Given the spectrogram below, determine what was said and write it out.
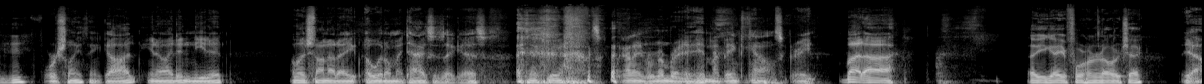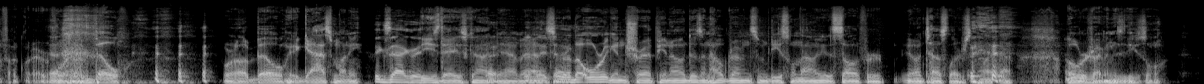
Mhm. Fortunately, thank God, you know, I didn't need it. I just found out I owe it on my taxes. I guess Actually, I don't even remember. I hit my bank account. It was great, but uh, Oh, you got your four hundred dollar check. Yeah, fuck whatever. Four dollar bill, four dollar bill, yeah, gas money. Exactly. these days. God damn, man. So the Oregon trip, you know, it doesn't help driving some diesel now. You just sell it for, you know, a Tesla or something like that. we're driving this diesel.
